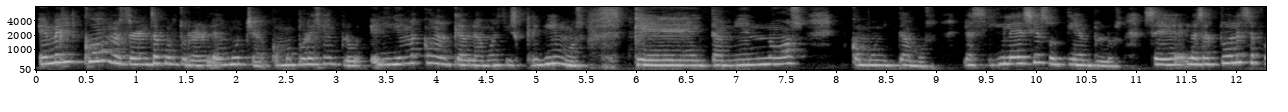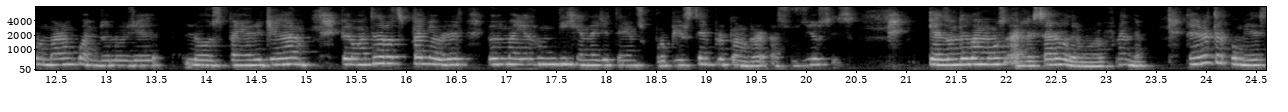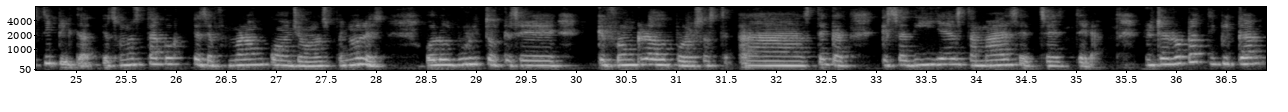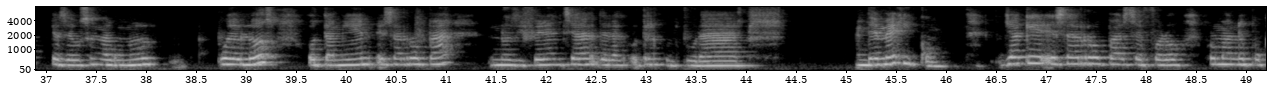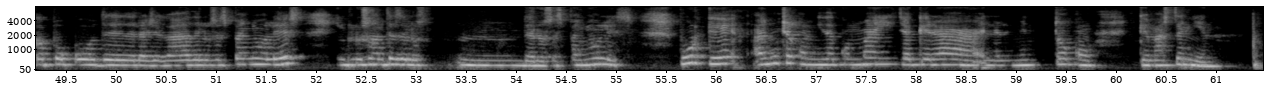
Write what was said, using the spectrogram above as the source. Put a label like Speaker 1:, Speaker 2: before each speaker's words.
Speaker 1: En México nuestra herencia cultural es mucha, como por ejemplo el idioma con el que hablamos y escribimos, que también nos comunicamos. Las iglesias o templos, las actuales se formaron cuando los, los españoles llegaron, pero antes de los españoles, los mayas indígenas ya tenían sus propios templos para honrar a sus dioses que es donde vamos a rezar o dar una ofrenda. También otra comida es típica, que son los tacos que se formaron cuando llegaron los españoles, o los burritos que se que fueron creados por los azte- aztecas, quesadillas, tamales, etcétera. Nuestra ropa típica que se usa en algunos pueblos o también esa ropa nos diferencia de las otras culturas de México, ya que esa ropa se fueron formando poco a poco desde la llegada de los españoles, incluso antes de los mm, de los españoles, porque hay mucha comida con maíz, ya que era el alimento que más tenían.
